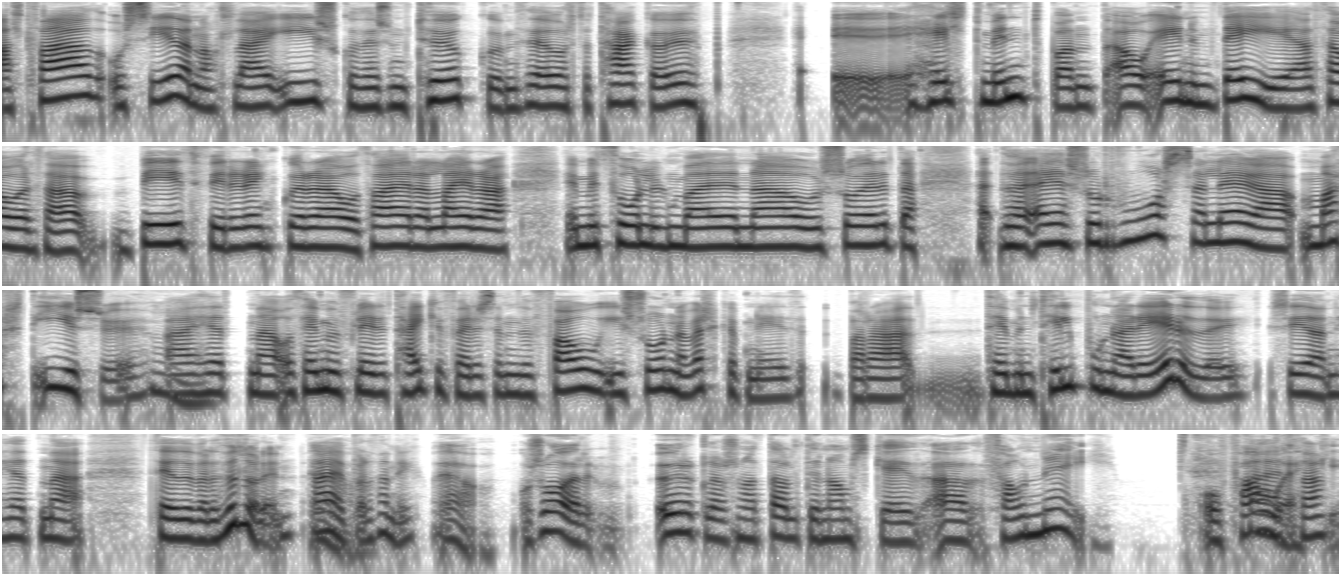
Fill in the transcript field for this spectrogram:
allt það og síðan náttúrulega í sko þessum tökum þegar þú ert að taka upp e, heilt myndband á einum degi að þá er það byð fyrir einhverja og það er að læra einmitt þólunmaðina og svo er þetta það er svo rosalega margt í þessu að, hérna, og þeim er fleiri tækjufæri sem þau fá í svona verkefni bara þeim er tilbúnari eru þau síðan hérna þegar þau verða fullorinn það er bara þannig. Já, og svo er örglega svona dálítið námskeið að fá nei og fá er það.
